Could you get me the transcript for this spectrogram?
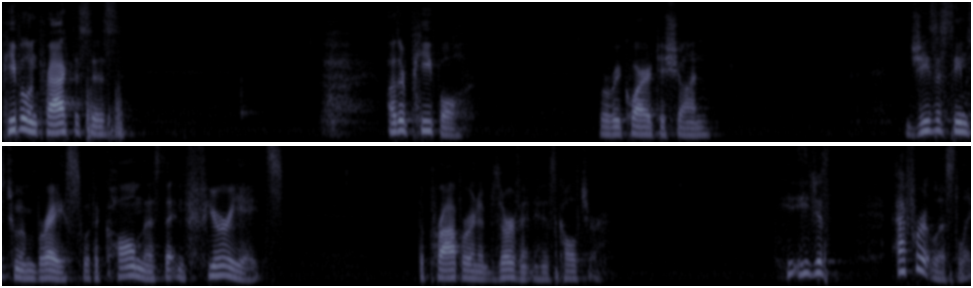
People and practices, other people were required to shun. Jesus seems to embrace with a calmness that infuriates the proper and observant in his culture. He, he just effortlessly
